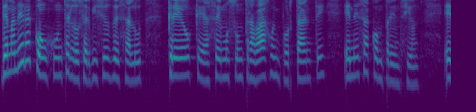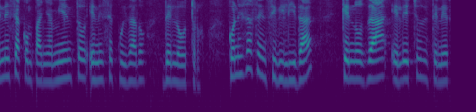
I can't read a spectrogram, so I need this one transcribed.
De manera conjunta en los servicios de salud creo que hacemos un trabajo importante en esa comprensión, en ese acompañamiento, en ese cuidado del otro, con esa sensibilidad que nos da el hecho de tener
